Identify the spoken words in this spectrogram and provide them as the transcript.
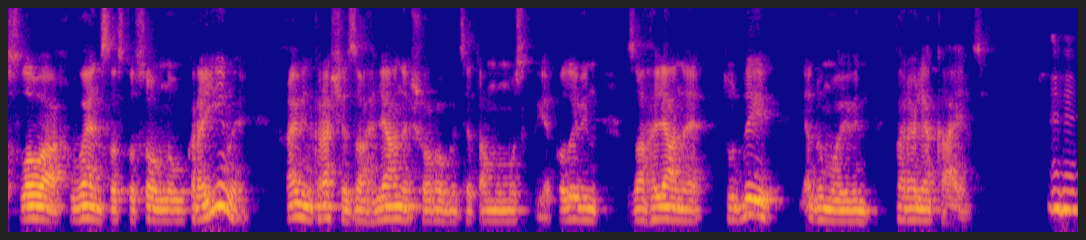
словах Венса стосовно України, хай він краще загляне, що робиться там у Москві. А коли він загляне туди, я думаю, він перелякається. Угу.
